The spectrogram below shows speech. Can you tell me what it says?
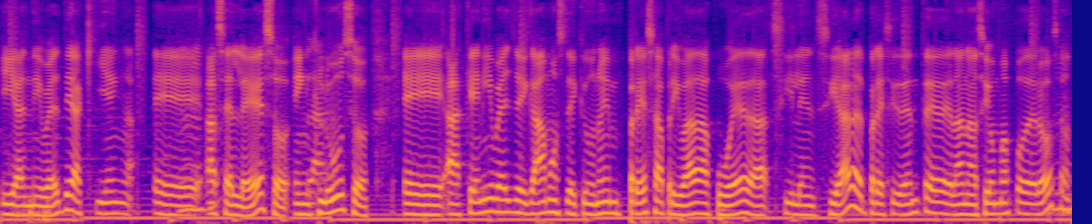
Y, al nivel de a quién eh, hacerle eso, incluso eh, a qué nivel llegamos de que una empresa privada pueda silenciar al presidente de la nación más poderosa.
